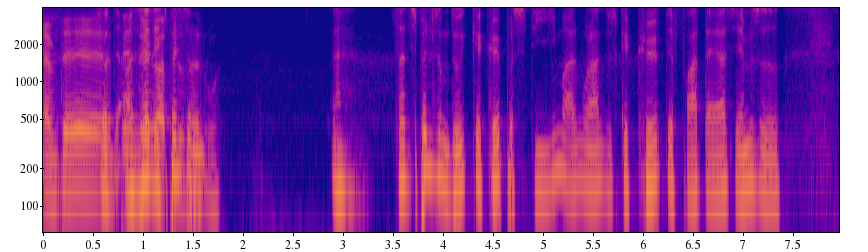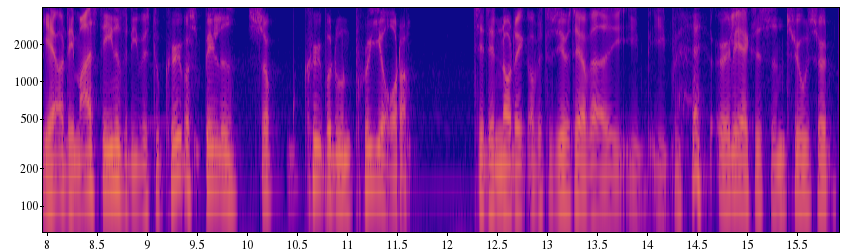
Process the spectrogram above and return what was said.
jamen det, Så- det, og så er det godt spil, tid, som- det nu. Så er det et spil, som du ikke kan købe på Steam og alt muligt andet. Du skal købe det fra deres hjemmeside. Ja, og det er meget stenet, fordi hvis du køber spillet, så køber du en pre-order til det, når det, og hvis du siger, at det har været i, i, early access siden 2017,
